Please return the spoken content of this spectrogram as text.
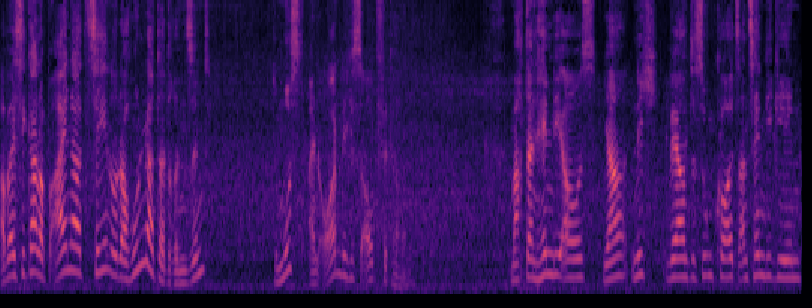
Aber ist egal, ob einer, zehn oder hundert da drin sind, du musst ein ordentliches Outfit haben. Mach dein Handy aus, ja, nicht während des Zoom-Calls ans Handy gehen.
